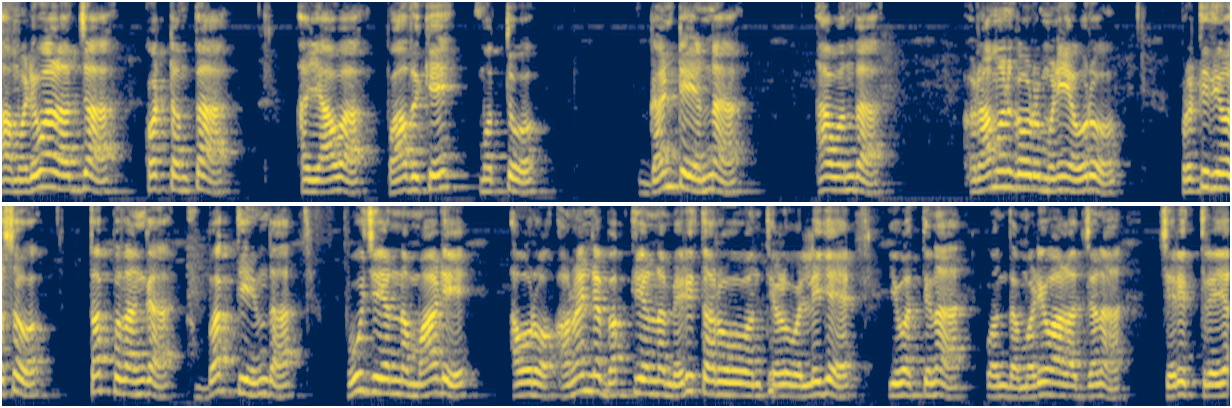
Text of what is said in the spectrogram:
ಆ ಮಡಿವಾಳ ಅಜ್ಜ ಕೊಟ್ಟಂಥ ಆ ಯಾವ ಪಾದುಕೆ ಮತ್ತು ಗಂಟೆಯನ್ನು ಆ ಒಂದು ರಾಮನಗೌಡರ ಮಣಿಯವರು ಪ್ರತಿ ದಿವಸ ತಪ್ಪದಂಗ ಭಕ್ತಿಯಿಂದ ಪೂಜೆಯನ್ನು ಮಾಡಿ ಅವರು ಅನನ್ಯ ಭಕ್ತಿಯನ್ನು ಮೆರಿತಾರೋ ಅಂತೇಳುವಲ್ಲಿಗೆ ಇವತ್ತಿನ ಒಂದು ಮಡಿವಾಳ ಜನ ಚರಿತ್ರೆಯ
